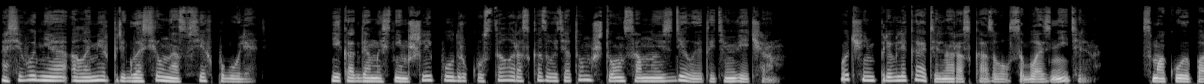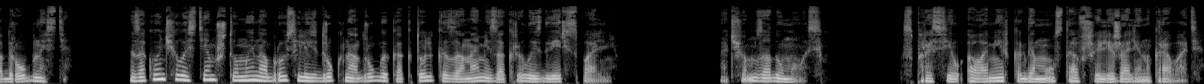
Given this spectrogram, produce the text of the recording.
А сегодня Аламир пригласил нас всех погулять. И когда мы с ним шли под руку, стал рассказывать о том, что он со мной сделает этим вечером. Очень привлекательно рассказывал, соблазнительно, смакуя подробности. Закончилось тем, что мы набросились друг на друга, как только за нами закрылась дверь спальни. О чем задумалась? — спросил Аламир, когда мы уставшие лежали на кровати.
